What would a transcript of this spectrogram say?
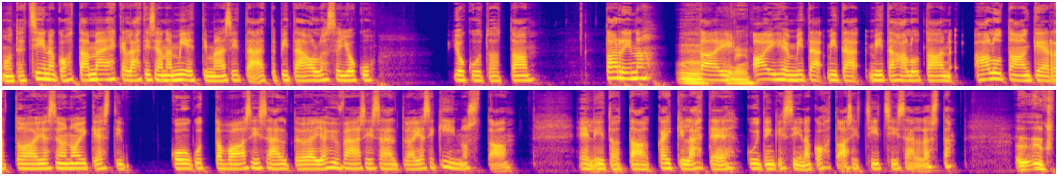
Mutta siinä kohtaa mä ehkä lähtisin aina miettimään sitä, että pitää olla se joku, joku tota, tarina mm, tai niin. aihe, mitä, mitä, mitä halutaan, halutaan kertoa ja se on oikeasti koukuttavaa sisältöä ja hyvää sisältöä ja se kiinnostaa. Eli tota, kaikki lähtee kuitenkin siinä kohtaa sit siitä sisällöstä. Yksi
